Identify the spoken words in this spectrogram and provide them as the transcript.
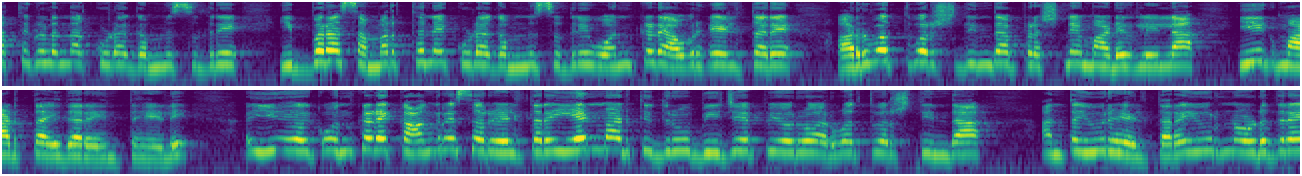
ಮಾತುಗಳನ್ನ ಕೂಡ ಗಮನಿಸಿದ್ರಿ, ಇಬ್ಬರ ಸಮರ್ಥನೆ ಕೂಡ ಗಮನಿಸಿದ್ರಿ ಒಂದ್ ಕಡೆ ಅವ್ರು ಹೇಳ್ತಾರೆ, ಅರವತ್ತು ವರ್ಷದಿಂದ ಪ್ರಶ್ನೆ ಮಾಡಿರ್ಲಿಲ್ಲ ಈಗ ಮಾಡ್ತಾ ಇದ್ದಾರೆ ಅಂತ ಹೇಳಿ. ಒಂದ್ ಕಡೆ ಕಾಂಗ್ರೆಸ್ ಅವ್ರು ಹೇಳ್ತಾರೆ, ಏನ್ ಮಾಡ್ತಿದ್ರು ಬಿಜೆಪಿ ಅವರು ಅರವತ್ತು ವರ್ಷದಿಂದ ಅಂತ ಇವ್ರು ಹೇಳ್ತಾರೆ. ಇವ್ರು ನೋಡಿದ್ರೆ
